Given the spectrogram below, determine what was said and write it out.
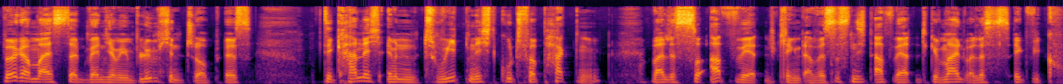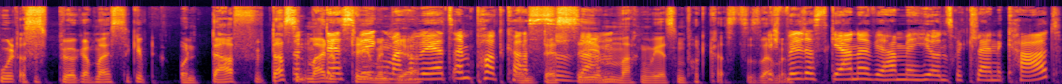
Bürgermeister Benjamin Blümchen Job ist. Die kann ich in einem Tweet nicht gut verpacken, weil es so abwertend klingt. Aber es ist nicht abwertend gemeint, weil es ist irgendwie cool, dass es Bürgermeister gibt. Und dafür, das sind Und meine deswegen Themen machen hier. wir jetzt einen Podcast Und deswegen zusammen. machen wir jetzt einen Podcast zusammen. Ich will das gerne, wir haben ja hier unsere kleine Card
